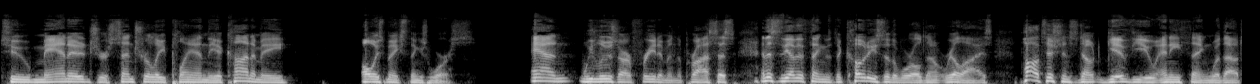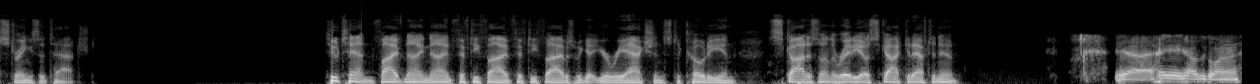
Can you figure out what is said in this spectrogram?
to manage or centrally plan the economy always makes things worse. And we lose our freedom in the process. And this is the other thing that the Codys of the world don't realize. Politicians don't give you anything without strings attached. 210 599 5555 as we get your reactions to Cody. And Scott is on the radio. Scott, good afternoon. Yeah. Hey, how's it going?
